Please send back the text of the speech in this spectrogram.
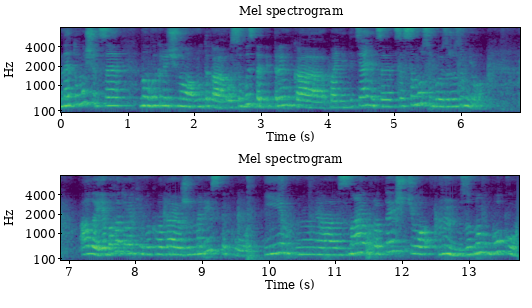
Не- тому, що це ну виключно ну така особиста підтримка пані Тетяні, це, це само собою зрозуміло. Але я багато років викладаю журналістику і е, знаю про те, що з одного боку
